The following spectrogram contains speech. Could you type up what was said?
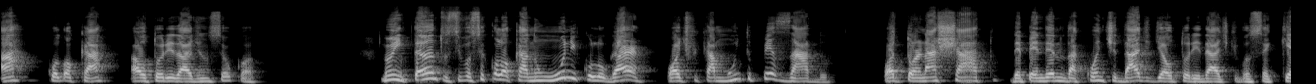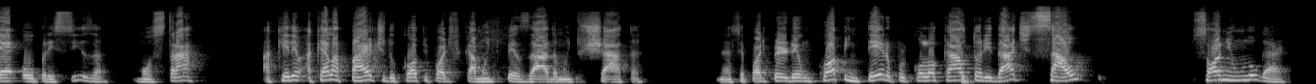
a colocar a autoridade no seu copo. No entanto, se você colocar num único lugar, pode ficar muito pesado, pode tornar chato, dependendo da quantidade de autoridade que você quer ou precisa mostrar. Aquele, aquela parte do copo pode ficar muito pesada, muito chata. Né? Você pode perder um copo inteiro por colocar autoridade, sal, só em um lugar.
